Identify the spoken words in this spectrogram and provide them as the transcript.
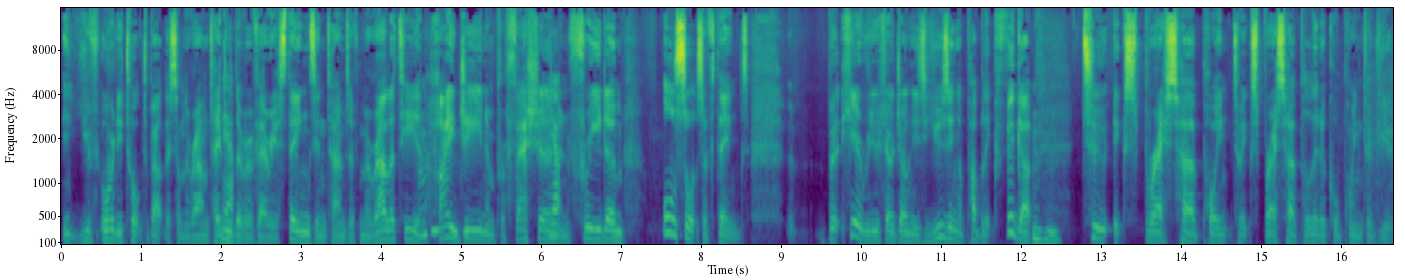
You've already talked about this on the roundtable. Yeah. There are various things in terms of morality and mm-hmm. hygiene and profession Yep. and freedom, all sorts of things. But here, Ryu Hyo Jong is using a public figure mm-hmm. To express her point, to express her political point of view.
